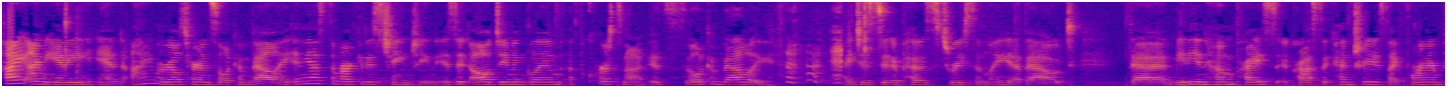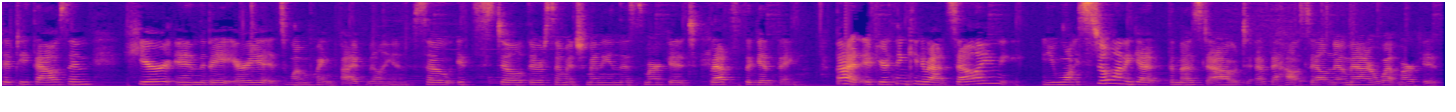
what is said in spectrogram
Hi, I'm Annie, and I'm a realtor in Silicon Valley. And yes, the market is changing. Is it all doom and gloom? Of course not. It's Silicon Valley. I just did a post recently about the median home price across the country is like 450,000. Here in the Bay Area, it's 1.5 million. So it's still, there's so much money in this market. That's the good thing. But if you're thinking about selling, you want, still want to get the most out of the house sale no matter what market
